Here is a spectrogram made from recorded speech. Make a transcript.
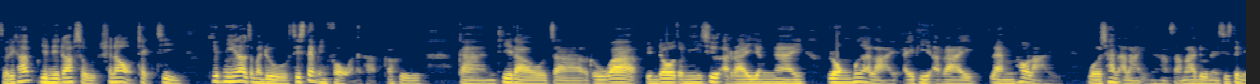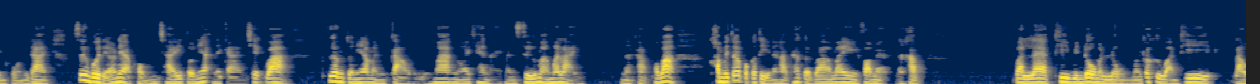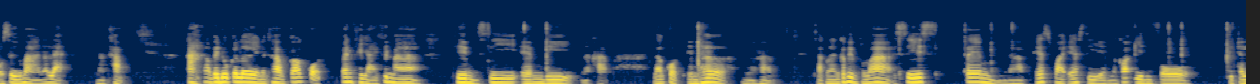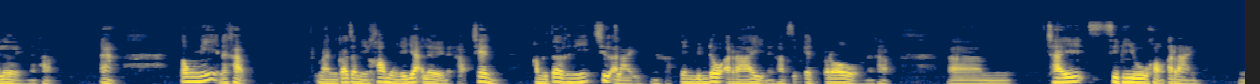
สวัสดีครับ ยินดีต้อนรับสู่ Channel Tech T คลิปนี้เราจะมาดู System Info นะครับ ก็คือการที่เราจะรู้ว่า Windows ตัวนี้ชื่ออะไรยังไง ลงเมื่อไหร่ IP อะไร RAM เท่าไหร่ เวอร์ชันอะไรนะครับ สามารถดูใน System Info นี้ได้ ซึ่งปกติแล้วเนี่ยผมใช้ตัวเนี้ยในการเช็คว่าเครื่องตัวนี้มันเก่ามากน้อยแค่ไหน มันซื้อมาเมื่อไหร่นะครับ เพราะว่าคอมพิวเตอร์ปกตินะครับ ถ้าเกิดว่าไม่ format นะครับ วันแรกที่ Windows มันลง มันก็คือวันที่เราซื้อมานั่นแหละนะครับอะเราไปดูกันเลยนะครับ ก็กดแป้นขยายขึ้นมาพิมพ์ cmd นะครับ แล้วกด enter นะครับ จากนั้นก็พิมพ์คำว่า system นะครับ system แล้วก็ info ปิดกันเลยนะครับอะตรงนี้นะครับ มันก็จะมีข้อมูลเยอะแยะเลยนะครับ เช่นคอมพิวเตอร์คันนี้ชื่ออะไรนะครับ เป็น Windows อะไรนะครับ 11 Pro นะครับ ใช้ CPU ของอะไร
